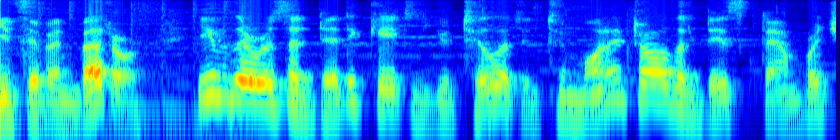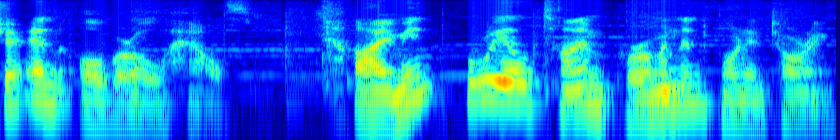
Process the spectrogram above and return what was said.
It's even better if there is a dedicated utility to monitor the disk temperature and overall health. I mean real-time permanent monitoring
